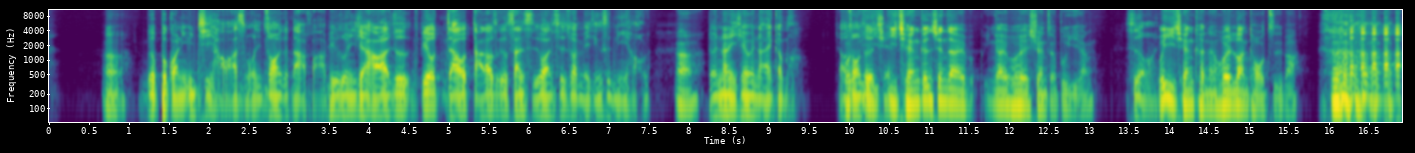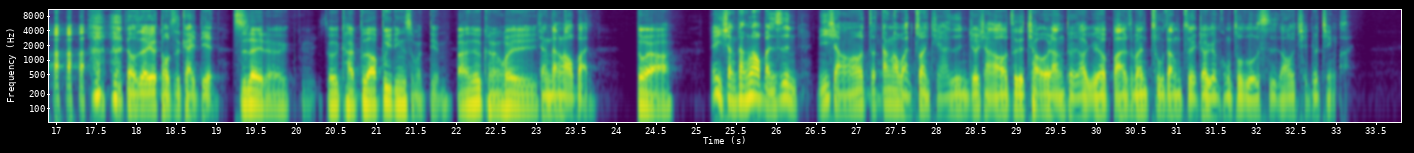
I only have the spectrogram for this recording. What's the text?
嗯，不不管你运气好啊什么，你中了一个大发，比如说你现在好了，就是比如假如打到这个三十万、四十万美金是你好了，嗯，对，那你现在会拿来干嘛？然后中了这个钱，以前跟现在应该会选择不一样。是哦，我以前可能会乱投资吧，投资又投资开店之类的，就是开不知道不一定是什么店，反正就可能会想当老板。对啊。哎，你想当老板是你想要当老板赚钱，还是你就想要这个翘二郎腿，然后要把什么出张嘴叫员工做做事，然后钱就进来？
